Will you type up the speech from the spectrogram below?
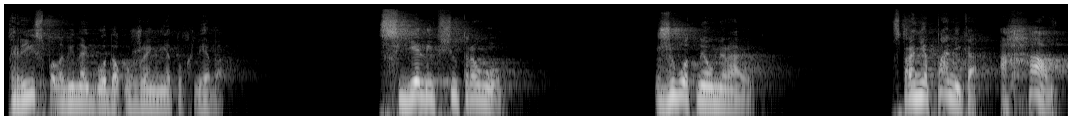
Три с половиной года уже нету хлеба. Съели всю траву. Животные умирают. В стране паника. Ахав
